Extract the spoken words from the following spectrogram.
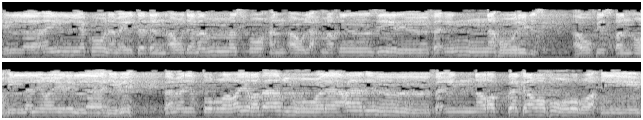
إلا أن يكون ميتة أو دما مسفوحا أو لحم خنزير فإنه رجس أو فسقا أهل لغير الله به. فمن اضطر غير باغ ولا عاد فإن ربك غفور رحيم.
